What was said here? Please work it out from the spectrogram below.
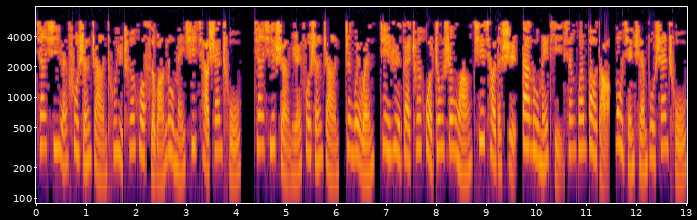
江西原副省长突遇车祸死亡，陆梅蹊跷删除。江西省原副省长郑卫文近日在车祸中身亡，蹊跷的是，大陆媒体相关报道目前全部删除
